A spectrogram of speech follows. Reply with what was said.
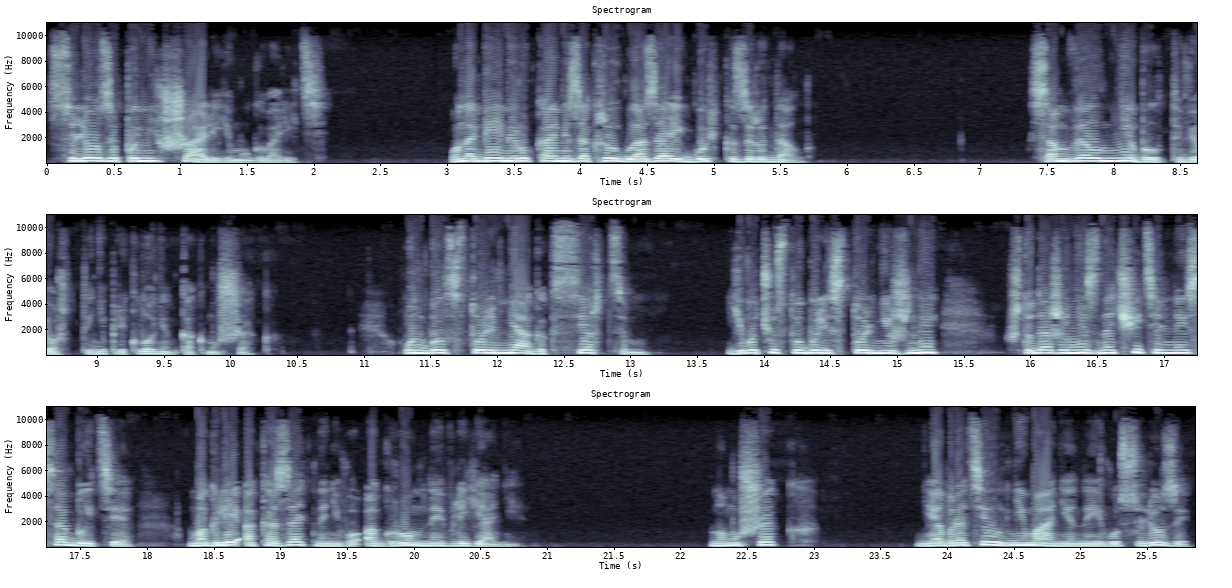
Слезы помешали ему говорить. Он обеими руками закрыл глаза и горько зарыдал. Самвел не был тверд и непреклонен, как Мушек. Он был столь мягок сердцем, его чувства были столь нежны, что даже незначительные события могли оказать на него огромное влияние. Но Мушек не обратил внимания на его слезы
